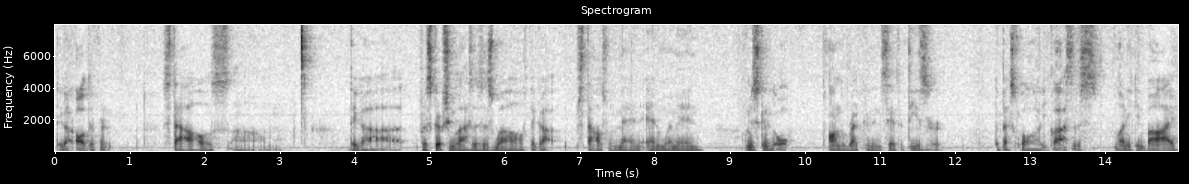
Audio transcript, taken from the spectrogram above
they got all different styles. Um, they got prescription glasses as well. They got styles for men and women. I'm just gonna go on the record and say that these are the best quality glasses money can buy.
